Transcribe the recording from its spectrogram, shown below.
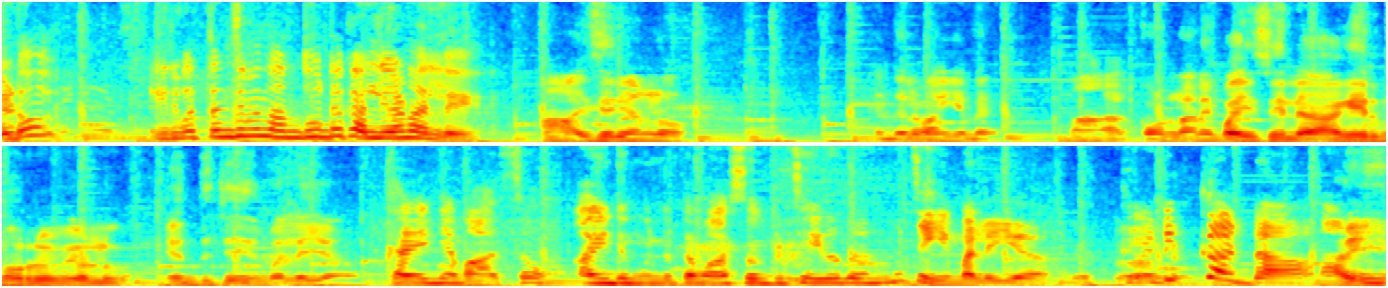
എടോ ഇരുപത്തഞ്ചിന് നന്ദുവിന്റെ കല്യാണമല്ലേ? ആ അത് ശരിയാണല്ലോ. എന്തായാലും വാങ്ങിക്കണ്ടേ? അക്കൗണ്ടിലാണെങ്കിൽ പൈസ ഇല്ല ആകെ ഇരുന്നൂറ് രൂപയേ ഉള്ളൂ. എന്ത് ചെയ്യും മല്ലയ്യ? കഴിഞ്ഞ മാസം അതിന്റെ മുന്നത്തെ മാസം ചെയ്തത് തന്നെ ചെയ്യും മല്ലയ്യ. ഐ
